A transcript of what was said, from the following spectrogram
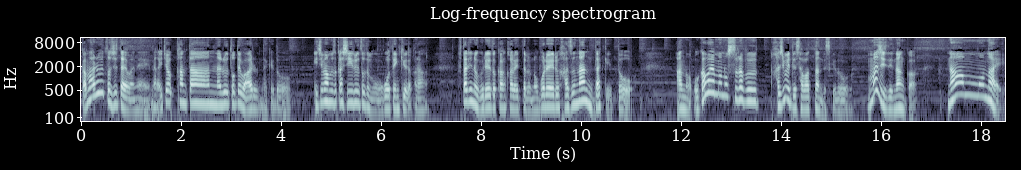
ガマルート自体はね、なんか一応簡単なルートではあるんだけど、一番難しいルートでも5.9だから、二人のグレード感から言ったら登れるはずなんだけど、あの、小川山のスラブ初めて触ったんですけど、マジでなんか、なんもない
